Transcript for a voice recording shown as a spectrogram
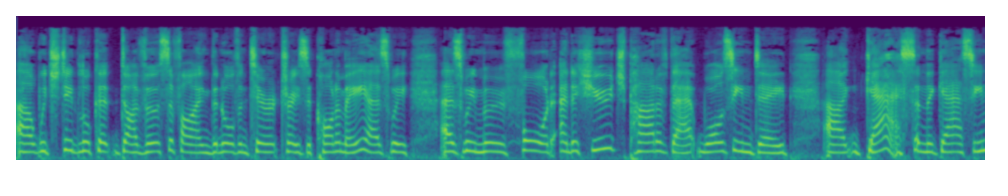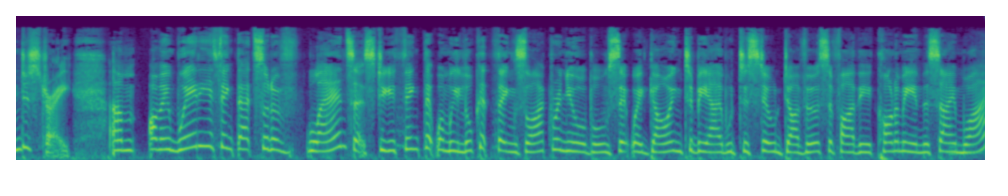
yeah. uh, which did look at diversifying the Northern Territory's economy as we as we move forward. And a huge part of that was indeed uh, gas and the gas industry. Um, I mean, where do you think that sort of lands us? Do you think that when we look at things like renewables, that we're going to be able to still diversify the economy in the same way?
